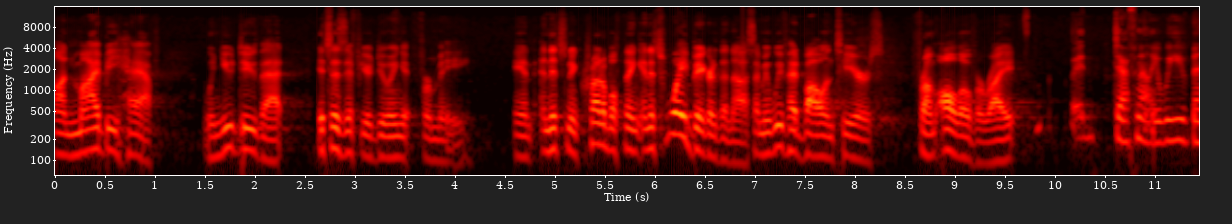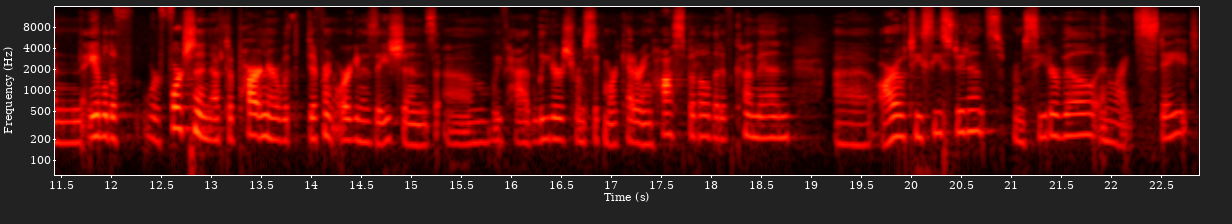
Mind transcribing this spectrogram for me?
on my behalf. When you do that, it's as if you're doing it for me. And, and it's an incredible thing. And it's way bigger than us. I mean, we've had volunteers from all over, right? Definitely. We've been able to, we're fortunate enough to partner with different organizations. Um, we've had leaders from Sycamore Kettering Hospital that have come in, uh, ROTC students from Cedarville and Wright State,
